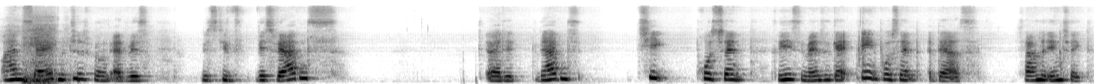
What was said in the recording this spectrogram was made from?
Og han sagde på et tidspunkt, at hvis, hvis, de, hvis verdens, hvad er det, verdens 10 procent rigeste mennesker gav 1 procent af deres samlede indtægt.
